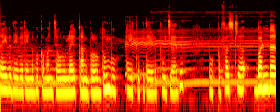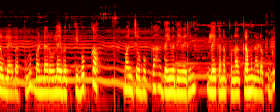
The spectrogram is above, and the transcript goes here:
ದೈವ ದೇವರೇನು ಬೊಕ್ಕ ಮಂಚವನು ಉಲಾಯ್ ಕಾನ್ಪುರ ತುಂಬು ಐಕ್ ಪಿದೆಡ್ ಪೂಜೆ ಅದು. ಬೊಕ್ಕ ಫಸ್ಟ್ ಬಂಡಾರ ಉಲಾಯ್ ಬರ್ಪುಂಡು. ಬಂಡಾರ ಉಲಾಯ್ ಬತ್ತಿ ಬೊಕ್ಕ ಮಂಚ ಬೊಕ್ಕ ದೈವ ದೇವರೇನು ಉಲಾಯ್ ಕನಪುನ ಕ್ರಮ ನಡಪುಡು.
